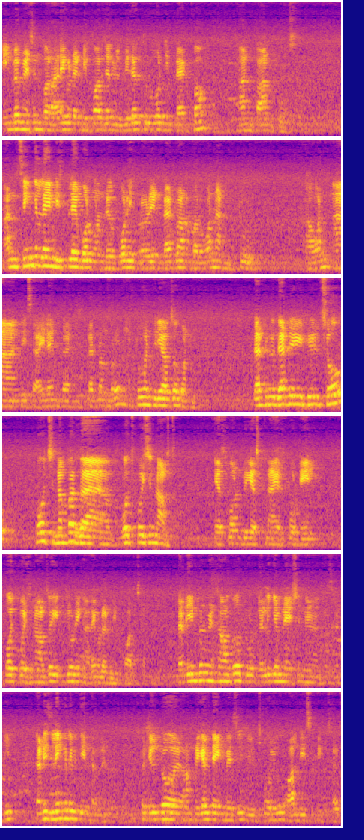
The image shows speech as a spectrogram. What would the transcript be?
information for arrival and departure will be there throughout the platform and concourse. And single line display board one board is provided platform number one and two. Uh, one and this island uh, this platform number one, two and three also one. That will- that it will show coach number uh, coach position also. S1 to S9, S14, coach position also including arrival and departure. That information also to telecommunication uh, facility that is linked with the internet. So it will show on real time basis it will show you all these pictures.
